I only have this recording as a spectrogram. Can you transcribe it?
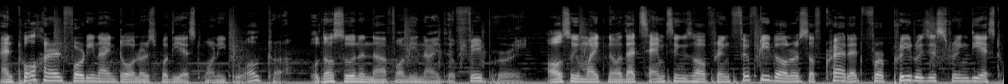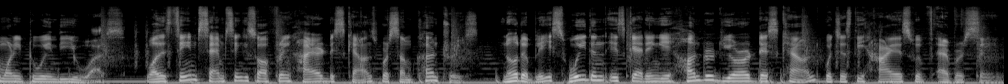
and $1,249 for the S22 Ultra. We'll know soon enough on the 9th of February. Also, you might know that Samsung is offering $50 of credit for pre-registering the S22 in the US, while it seems Samsung is offering higher discounts for some countries. Notably, Sweden is getting a 100 euro discount, which is the highest we've ever seen.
